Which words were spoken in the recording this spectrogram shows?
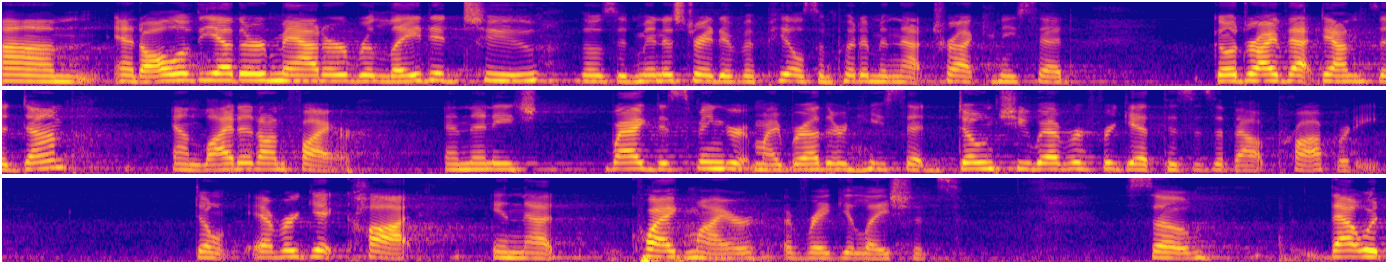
Um, and all of the other matter related to those administrative appeals and put him in that truck. And he said, Go drive that down to the dump and light it on fire. And then he sh- wagged his finger at my brother and he said, Don't you ever forget this is about property. Don't ever get caught in that quagmire of regulations. So that would,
